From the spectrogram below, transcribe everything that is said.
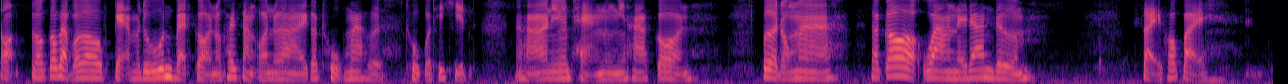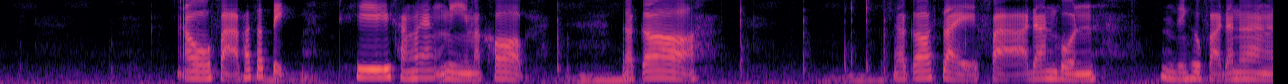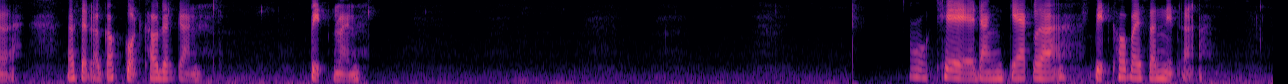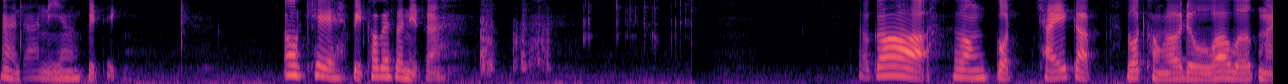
ตอเราก็แบบว่าเราแกะมาดูรุ่นแบตก่อนแล้วค่อยสั่งออนไลน์ก็ถูกมากเลย ถูกกว่าที่คิดนะคะ อันนี้เป็นแผงหนึ่งมีห้าก้อน เปิดออกมา แล้วก็วางในด้านเดิม ใส่เข้าไป เอาฝาพลาสติกที่ครั้งแรกมีมาครอบ แล้วก็ แล้วก็ใส่ฝาด้านบน จริงๆคือฝาด้านล่างแหละแล้วเสร็จแล้วก็กดเข้าด้วยกัน ปิดมัน โอเค ดังแก๊กละ ปิดเข้าไปสนิทอะอ่าด้านนี้ยังปิดอีก โอเค ปิดเข้าไปสนิทอะ แล้วก็ลองกดใช้กับรถของเราดูว่าเวิร์กไหม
